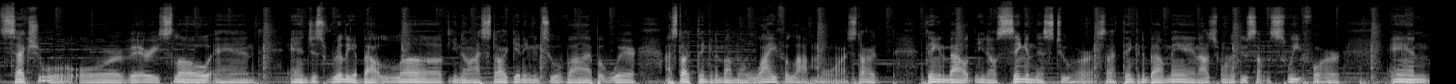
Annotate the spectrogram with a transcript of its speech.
sexual or very slow and and just really about love, you know, I start getting into a vibe of where I start thinking about my wife a lot more. I start thinking about you know singing this to her. I start thinking about man, I just want to do something sweet for her, and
